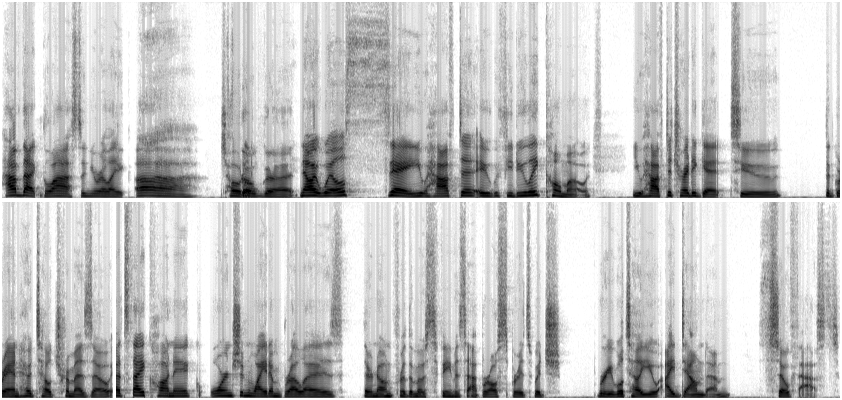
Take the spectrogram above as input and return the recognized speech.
have that glass and you were like, ah, total so good. Now, I will say you have to, if you do Lake Como, you have to try to get to the Grand Hotel Tremezzo. That's the iconic orange and white umbrellas. They're known for the most famous Aperol spritz, which Brie will tell you I downed them so fast.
